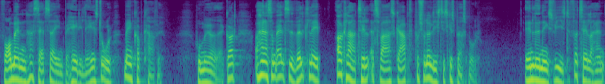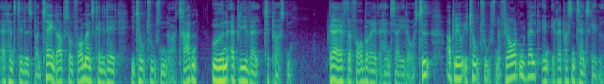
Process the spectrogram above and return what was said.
Formanden har sat sig i en behagelig lænestol med en kop kaffe. Humøret er godt, og han er som altid velklædt og klar til at svare skarpt på journalistiske spørgsmål. Indledningsvis fortæller han, at han stillede spontant op som formandskandidat i 2013, uden at blive valgt til posten. Derefter forberedte han sig i et års tid og blev i 2014 valgt ind i repræsentantskabet.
